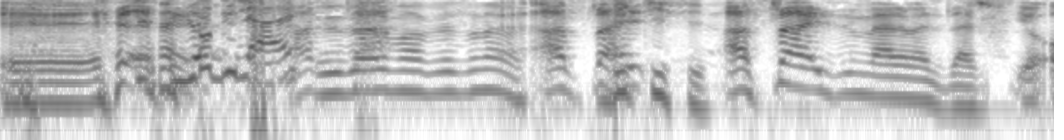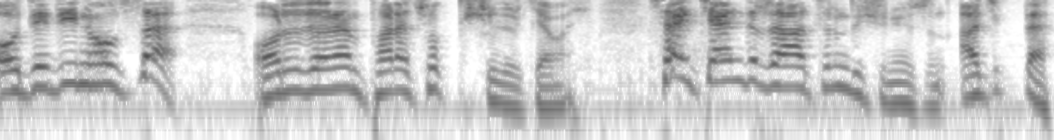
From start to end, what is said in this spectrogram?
e, Lobiler. Asla- Uber mafyasına bak. asla Bir kişi. asla izin vermezler. O dediğin olsa orada dönen para çok küçülür Kemal. Sen kendi rahatını düşünüyorsun. Acık da.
